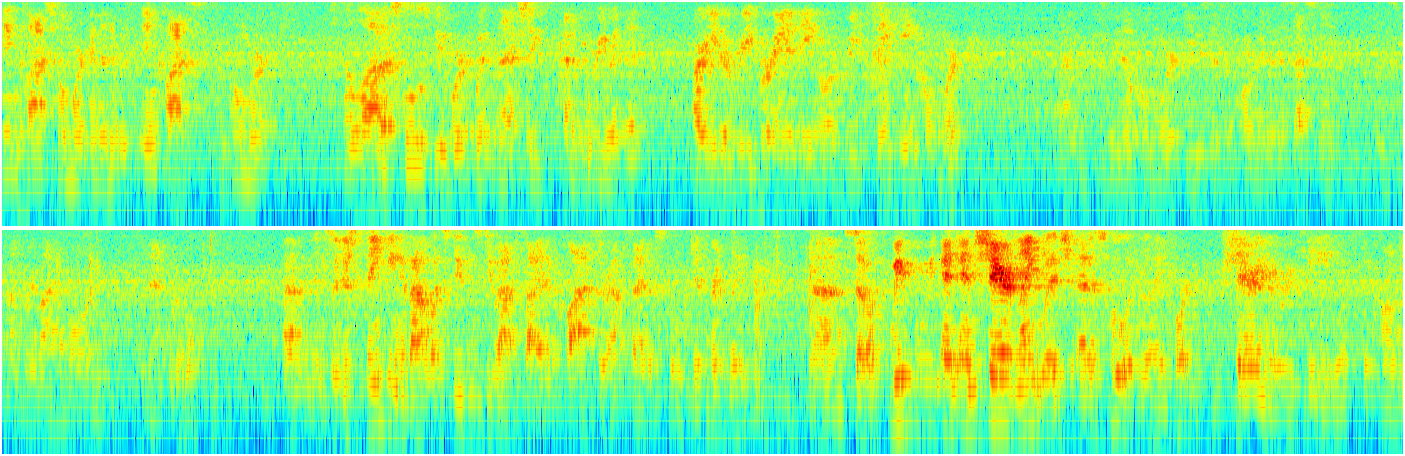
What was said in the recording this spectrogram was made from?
in-class homework, and then it was in-class and homework a lot of schools we work with, and actually kind of agree with it, are either rebranding or rethinking homework. Um, we know homework used as a formative assessment is unreliable and inequitable. Um, and so just thinking about what students do outside of class or outside of school differently. Um, so we and, and, shared language at a school is really important. Sharing a routine, what's the common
